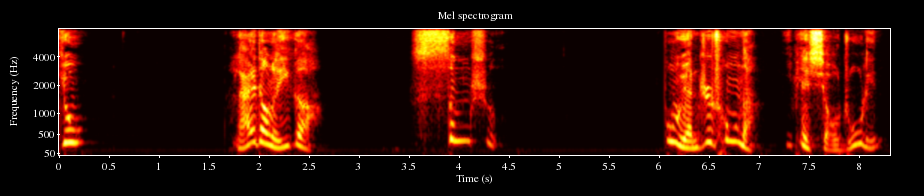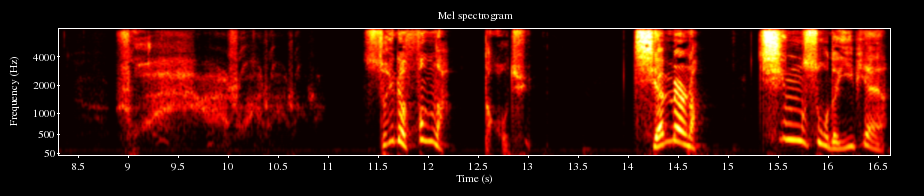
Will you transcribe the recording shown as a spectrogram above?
哟，来到了一个僧舍。不远之处呢，一片小竹林，唰唰唰唰唰，随着风啊倒去。前面呢，倾诉的一片啊，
